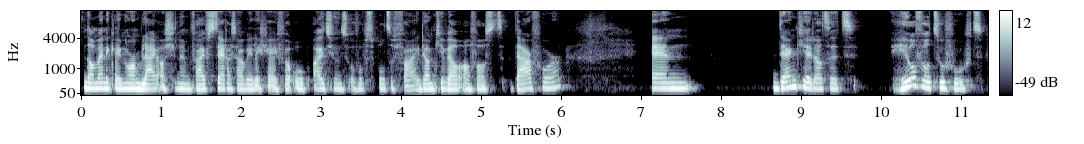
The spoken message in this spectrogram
Dan ben ik enorm blij als je hem vijf sterren zou willen geven op iTunes of op Spotify. Dank je wel alvast daarvoor. En denk je dat het heel veel toevoegt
